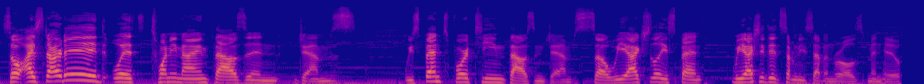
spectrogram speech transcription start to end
So I started with 29,000 gems. We spent 14,000 gems. So we actually spent, we actually did 77 rolls, Minhu.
